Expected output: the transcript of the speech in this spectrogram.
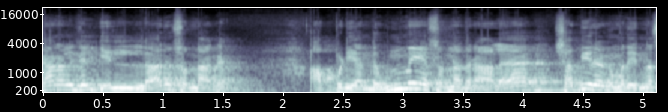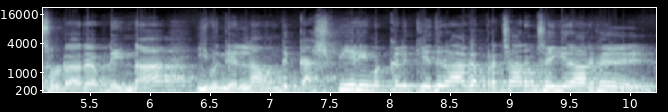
சேனல்கள் எல்லாரும் சொன்னாங்க. அப்படி அந்த உண்மையை சொன்னதுனால ஷபீர் அகமது என்ன சொல்றாரு அப்படின்னா இவங்க எல்லாம் வந்து காஷ்மீரி மக்களுக்கு எதிராக பிரச்சாரம் செய்கிறார்கள்.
